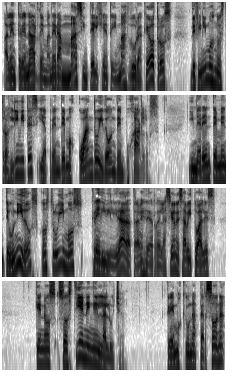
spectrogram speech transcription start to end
Al entrenar de manera más inteligente y más dura que otros, definimos nuestros límites y aprendemos cuándo y dónde empujarlos inherentemente unidos, construimos credibilidad a través de relaciones habituales que nos sostienen en la lucha. Creemos que una persona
